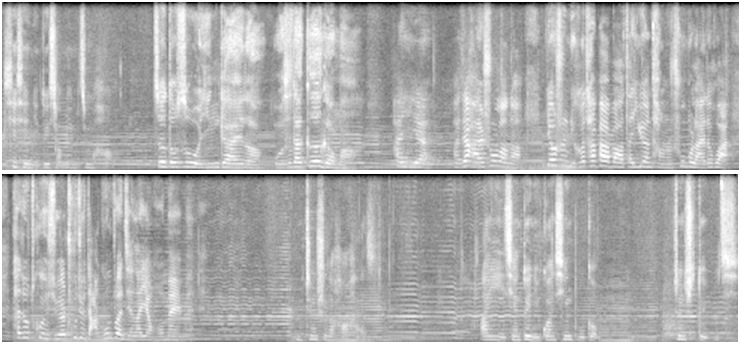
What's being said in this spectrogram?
谢谢你对小妹妹这么好。这都是我应该的，我是他哥哥嘛。阿姨，马家还说了呢，要是你和他爸爸在医院躺着出不来的话，他就退学出去打工赚钱来养活妹妹。你真是个好孩子。阿姨以前对你关心不够，真是对不起。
